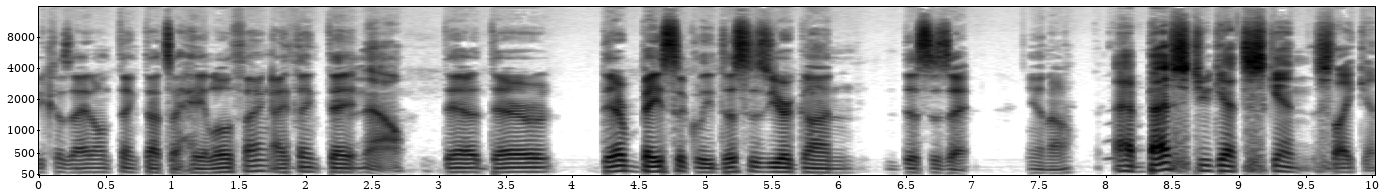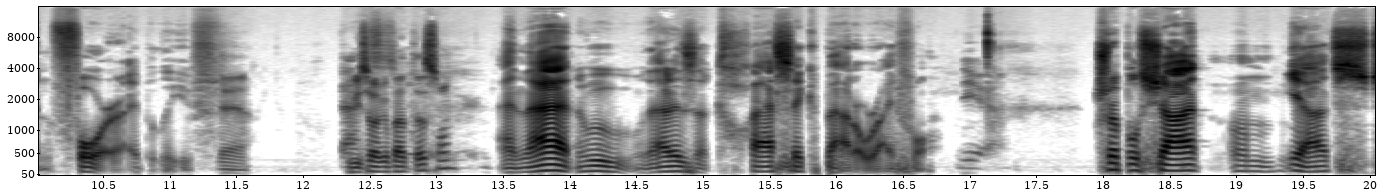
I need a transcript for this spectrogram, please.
because I don't think that's a Halo thing. I think that no. they're they're they're basically this is your gun, this is it. You know, At best, you get skins, like in four, I believe. yeah. we talk about this one? And that, ooh, that is a classic battle rifle. Yeah. Triple shot. Um, yeah, it's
